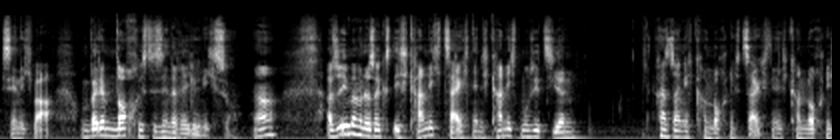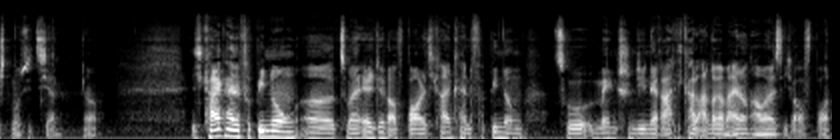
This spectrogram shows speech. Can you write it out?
ist ja nicht wahr. Und bei dem Noch ist es in der Regel nicht so. Ja? Also immer wenn du sagst, ich kann nicht zeichnen, ich kann nicht musizieren, kannst du sagen, ich kann noch nicht zeichnen, ich kann noch nicht musizieren. Ja? Ich kann keine Verbindung äh, zu meinen Eltern aufbauen, ich kann keine Verbindung zu Menschen, die eine radikal andere Meinung haben als ich aufbauen.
